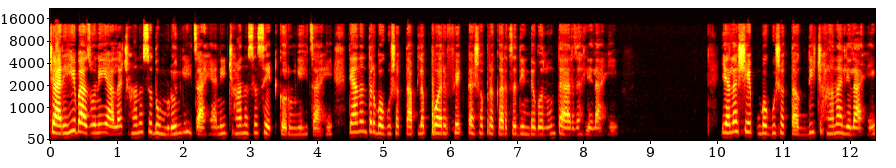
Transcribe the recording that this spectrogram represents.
चारही बाजूने याला छान असं दुमडून घ्यायचं आहे आणि छान असं सेट करून घ्यायचं आहे. त्यानंतर बघू शकता आपलं परफेक्ट अशा प्रकारचं दिंड बनवून तयार झालेलं आहे. याला शेप बघू शकता अगदी छान आलेला आहे.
